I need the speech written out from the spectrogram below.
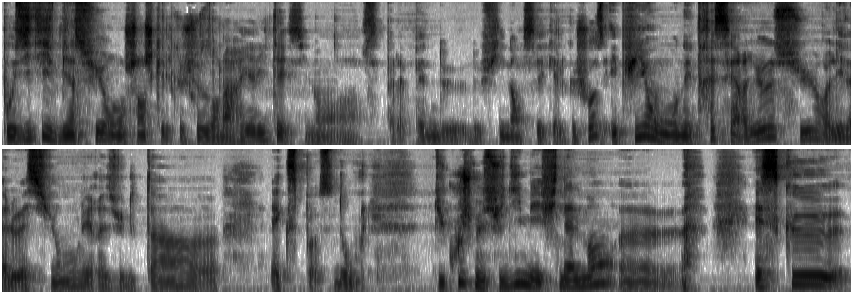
positif. Bien sûr, on change quelque chose dans la réalité, sinon euh, c'est pas la peine de, financer quelque chose. Et puis on est très sérieux sur l'évaluation, les résultats euh, ex post. Donc du coup, je me suis dit, mais finalement, est-ce que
